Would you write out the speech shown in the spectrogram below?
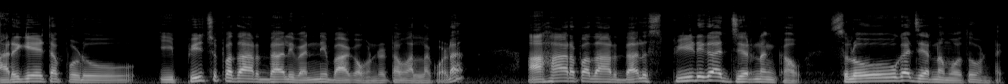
అరిగేటప్పుడు ఈ పీచు పదార్థాలు ఇవన్నీ బాగా ఉండటం వల్ల కూడా ఆహార పదార్థాలు స్పీడ్గా జీర్ణం కావు స్లోగా జీర్ణమవుతూ ఉంటాయి.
